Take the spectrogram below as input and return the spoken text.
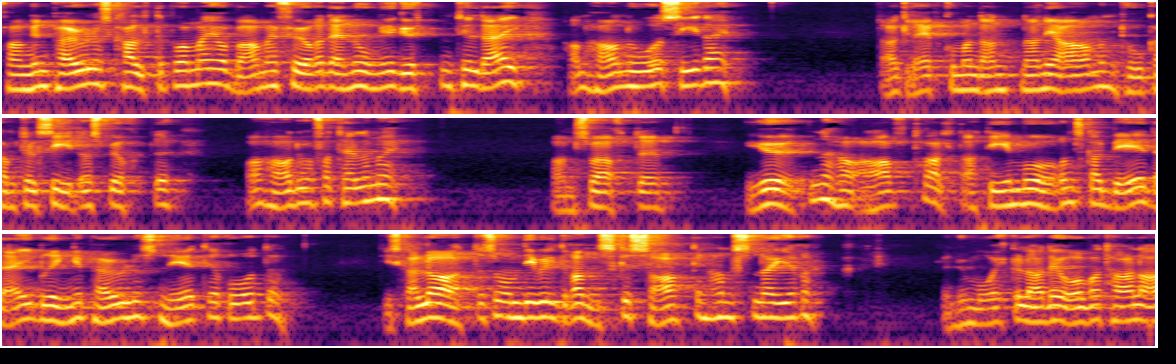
Fangen Paulus kalte på meg og ba meg føre denne unge gutten til deg, han har noe å si deg. Da grep kommandanten han i armen, tok ham til side og spurte, Hva har du å fortelle meg? Han svarte, Jødene har avtalt at de i morgen skal be deg bringe Paulus ned til rådet. De skal late som om de vil granske saken hans nøyere. Men du må ikke la deg overtale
